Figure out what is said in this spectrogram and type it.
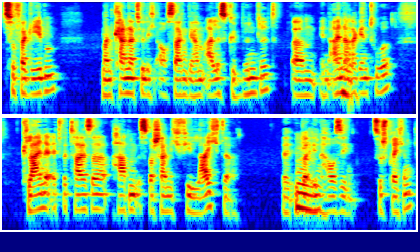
zu vergeben. Man kann natürlich auch sagen, wir haben alles gebündelt ähm, in einer mhm. Agentur. Kleine Advertiser haben es wahrscheinlich viel leichter, äh, über mhm. Inhousing zu sprechen.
